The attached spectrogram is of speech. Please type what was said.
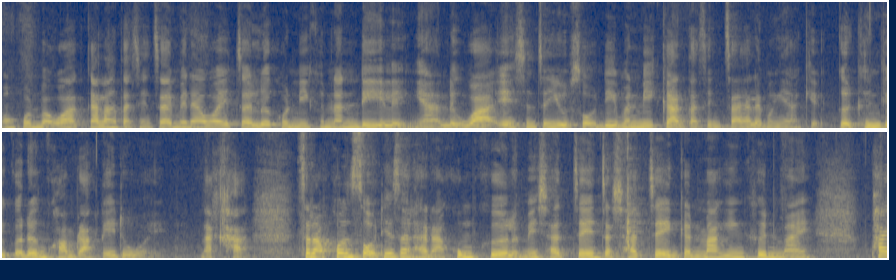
บางคนบอกว่ากำลังตัดสินใจไม่ได้ว่าจะเลือกคนนี้คนนั้นดีอะไรเงี้ย หรือว่า เอ๊ะ ฉันจะอยู่โสดดี มันมีการตัดสินใจอะไรบางอย่างเกิดขึ้นเกี่ยวกับเรื่องความรักได้ด้วยนะคะสำหรับคนโสดที่สถานะคุมเครือหรือไม่ชัดเจนจะชัดเจนกันมากยิ่งขึ้นไหม ไพ่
